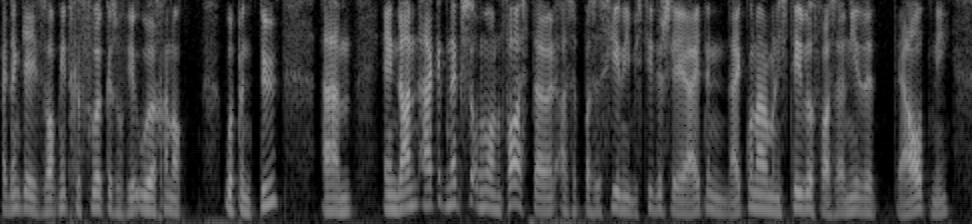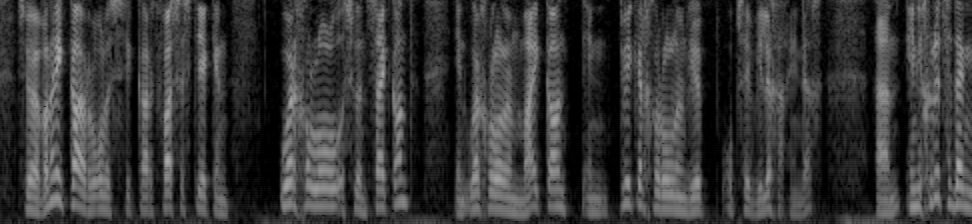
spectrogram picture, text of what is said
ek dink jy dalk net gefokus of jou oë gaan nog oop en toe. Ehm um, en dan ek het niks om aan vas te hou as 'n passasier nie. Die bestuurder sê hy het en hy kon hom aan die stuurwiel vashou, nie dit help nie. So wanneer die kar rol, is die kar vasgesteek en oorgerol so aan sy kant en oorgerol aan my kant en twee keer gerol en weer op sy wiele geëindig. Ehm um, en die grootste ding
